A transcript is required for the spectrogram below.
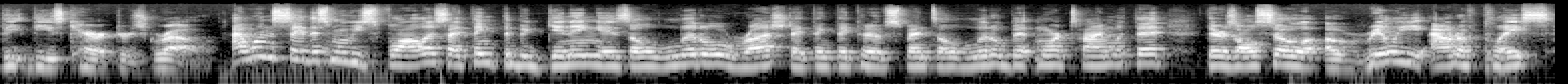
the, these characters grow. I wouldn't say this movie's flawless. I think the beginning is a little rushed. I think they could have spent a little bit more time with it. There's also a really out of place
